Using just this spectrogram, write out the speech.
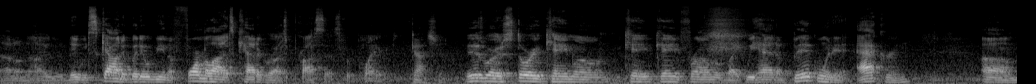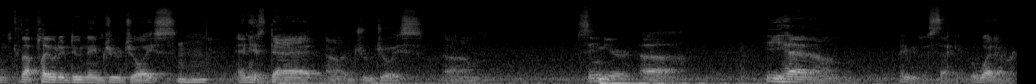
I don't know how you, they would scout it, but it would be in a formalized, categorized process for players. Gotcha. This is where a story came on came came from. Of like we had a big one in Akron because I played with a dude named Dru Joyce Mhm. and his dad, uh, Dru Joyce, um, senior. Uh, he had um, maybe he was a second, but whatever.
